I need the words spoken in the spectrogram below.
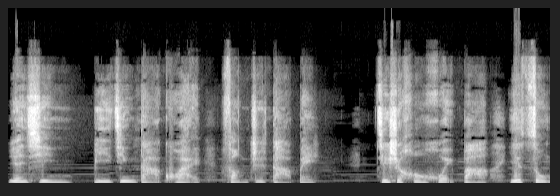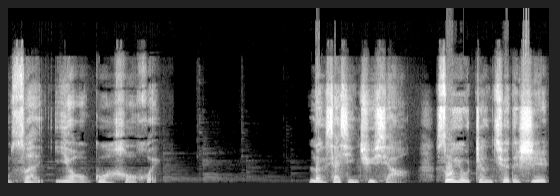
人心必经大快，方知大悲。即使后悔罢，也总算有过后悔。冷下心去想，所有正确的事，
